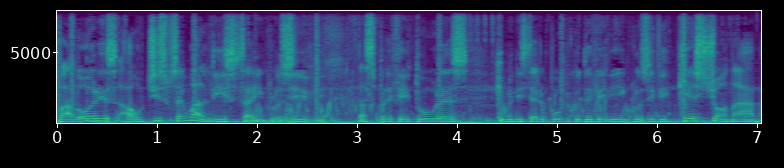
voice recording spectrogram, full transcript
valores altíssimos. Saiu uma lista, inclusive, das prefeituras que o Ministério Público deveria, inclusive, questionar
